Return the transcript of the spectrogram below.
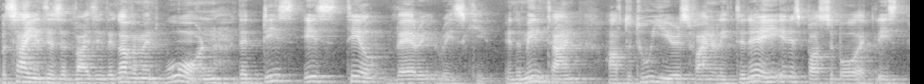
But scientists advising the government warn that this is still very risky. In the meantime, after two years, finally today, it is possible at least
